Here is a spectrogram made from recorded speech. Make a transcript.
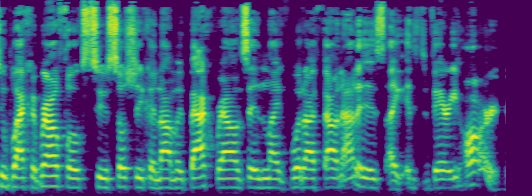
to black and brown folks to socioeconomic backgrounds and like what i found out is like it's very hard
